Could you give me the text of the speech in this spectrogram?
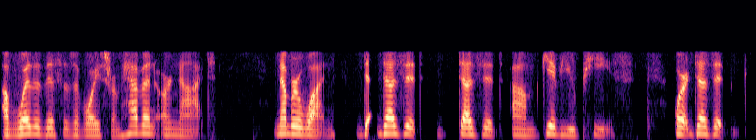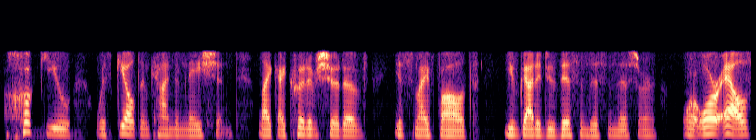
of whether this is a voice from heaven or not. Number one, d- does it does it um, give you peace, or does it hook you with guilt and condemnation? Like I could have, should have, it's my fault. You've got to do this and this and this, or or or else."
